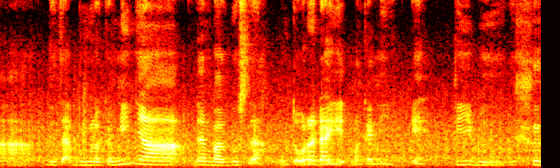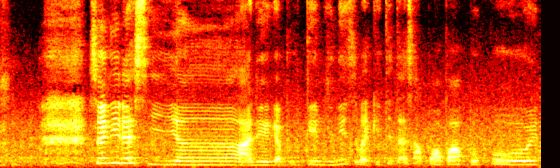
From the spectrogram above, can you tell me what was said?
Ha, dia tak mengeluarkan minyak dan baguslah untuk orang diet makan ni. Eh, tiba. so ni dah siap. Ada agak putih macam ni sebab kita tak sapu apa-apa pun.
